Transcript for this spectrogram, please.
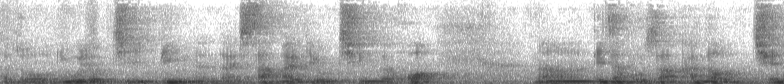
他说，如果有疾病人来伤害友情的话，那地藏菩萨看到见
